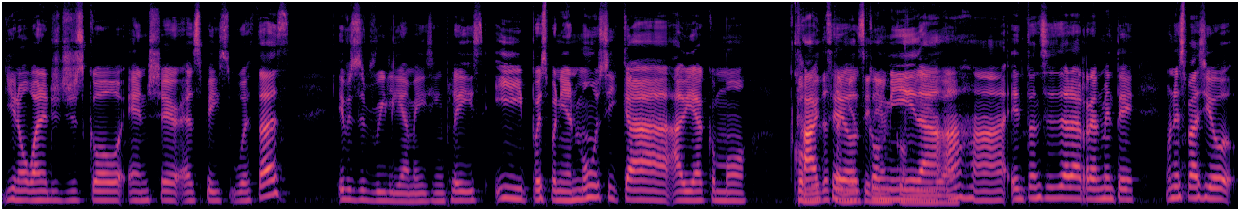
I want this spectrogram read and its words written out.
you know, wanted to just go and share a space with us. It was a really amazing place. Y pues ponían música, había como Comida comida, comida. ajá. Entonces era realmente un espacio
